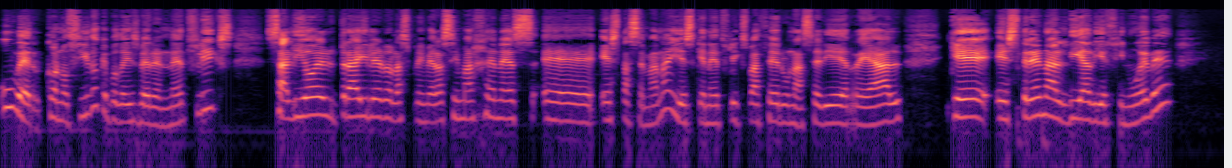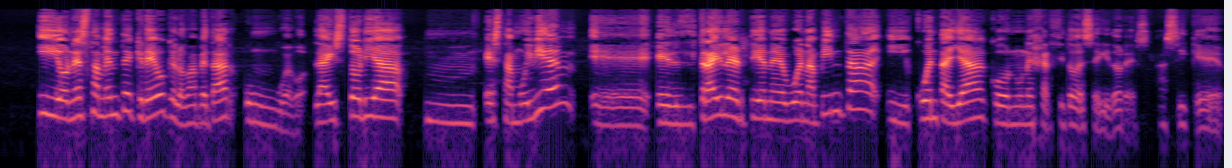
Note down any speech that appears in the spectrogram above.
Uber conocido que podéis ver en Netflix. Salió el tráiler o las primeras imágenes eh, esta semana y es que Netflix va a hacer una serie real que estrena el día 19 y honestamente creo que lo va a petar un huevo. La historia mm, está muy bien, eh, el tráiler tiene buena pinta y cuenta ya con un ejército de seguidores, así que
